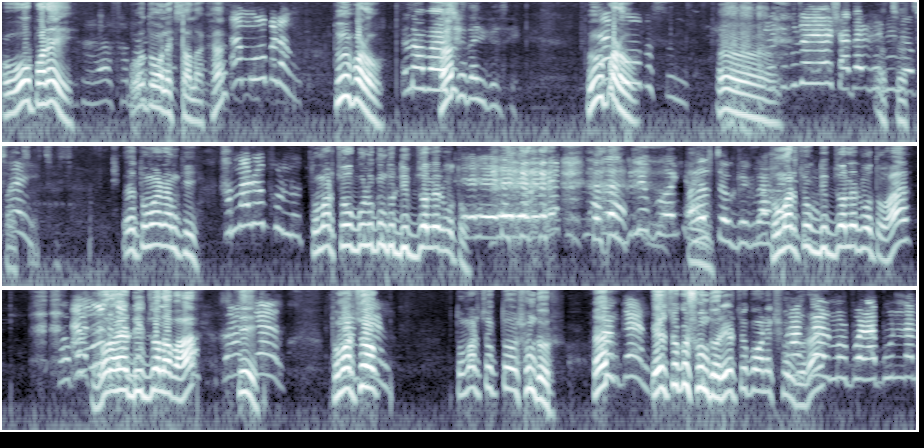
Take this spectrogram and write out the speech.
ও ও পারে? ও তো অনেক চালাক হ্যাঁ? তুমি পারো? না ভাই হ্যাঁ? তুমি পারো? হ্যাঁ। আচ্ছা আচ্ছা আচ্ছা আচ্ছা। এ তোমার নাম কি? তোমার চোখগুলো কিন্তু ডিপ জলের মতো। তোমার চোখ ডিপ জলের মতো হ্যাঁ? বড় হয়ে ডিপ জল আবা হ্যাঁ? কি? তোমার চোখ তোমার চোখ তো সুন্দর হ্যাঁ? এর চোখও সুন্দর এর চোখও অনেক সুন্দর হ্যাঁ? মোর বড় বোন নাম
